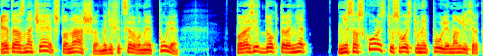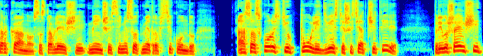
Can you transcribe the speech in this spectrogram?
Это означает, что наша модифицированная пуля поразит доктора нет не со скоростью, свойственной пуле Манлихер Каркану, составляющей меньше 700 метров в секунду, а со скоростью пули 264, превышающей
